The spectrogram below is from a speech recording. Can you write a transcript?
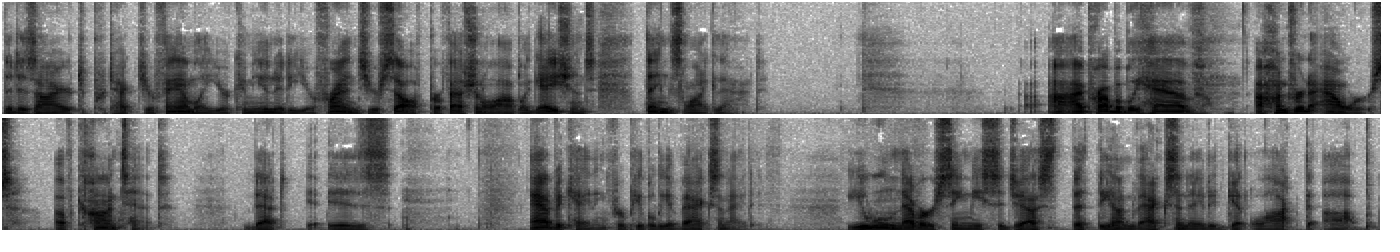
the desire to protect your family, your community, your friends, yourself, professional obligations, things like that. I probably have a hundred hours of content that is advocating for people to get vaccinated you will never see me suggest that the unvaccinated get locked up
